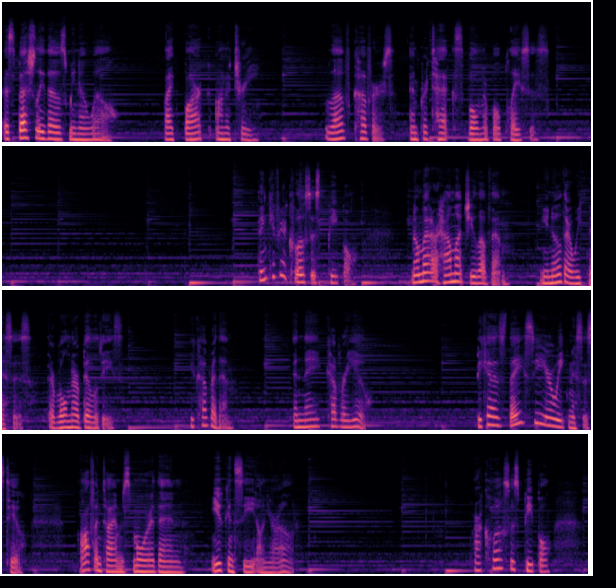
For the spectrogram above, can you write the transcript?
especially those we know well, like bark on a tree. Love covers and protects vulnerable places. Think of your closest people no matter how much you love them, you know their weaknesses, their vulnerabilities. You cover them, and they cover you. Because they see your weaknesses too, oftentimes more than you can see on your own. Our closest people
